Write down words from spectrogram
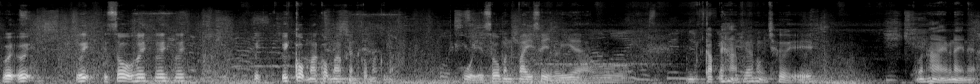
เฮ้ยเฮ้ยเฮ้ยไอโซ่เฮ้ยเฮ้ยเฮ้ยเฮ้ยกบมากบมาเพื่อนกบมากบมาโอ้ยไอโซ่มันไปเสียเลยอะโอ้มันกลับไปหาเพื่อนผมเฉย มันหายไปไหนเนี่ย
